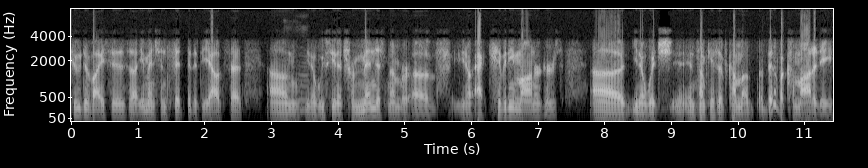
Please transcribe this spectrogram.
Too devices. Uh, you mentioned Fitbit at the outset. Um, mm-hmm. You know, we've seen a tremendous number of you know activity monitors. Uh, you know, which in some cases have become a, a bit of a commodity.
